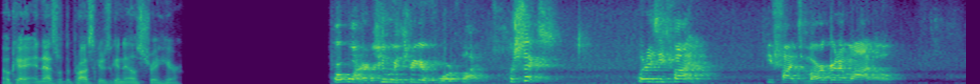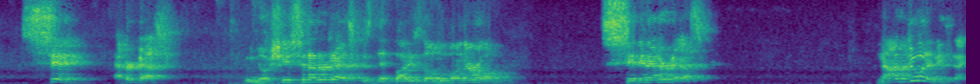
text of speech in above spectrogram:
Okay, and that's what the prosecutor is going to illustrate here. Or one, or two, or three, or four, or five, or six. What does he find? He finds Margaret Amato sitting at her desk. We know she's sitting at her desk because dead bodies don't move on their own. Sitting at her desk, not doing anything.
